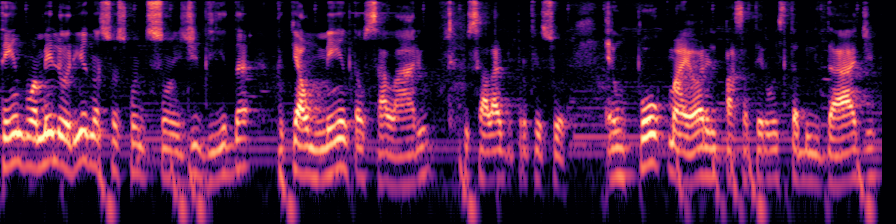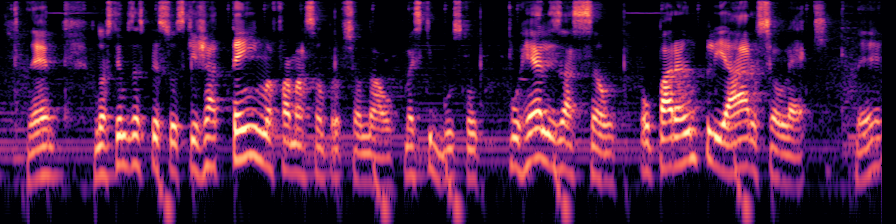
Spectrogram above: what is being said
tendo uma melhoria nas suas condições de vida, porque aumenta o salário. O salário do professor é um pouco maior, ele passa a ter uma estabilidade. Né? Nós temos as pessoas que já têm uma formação profissional, mas que buscam por realização ou para ampliar o seu leque. Né?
